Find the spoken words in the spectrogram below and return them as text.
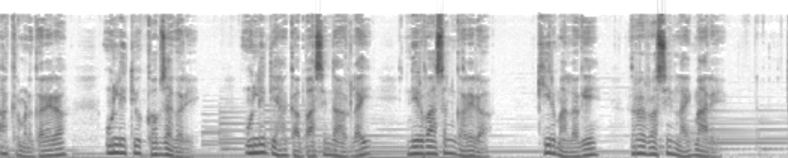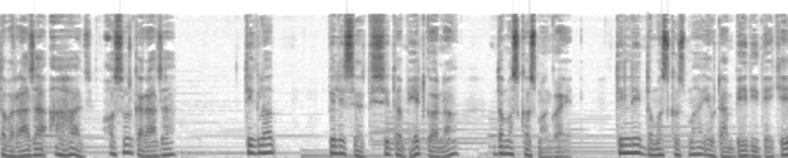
आक्रमण गरेर उनले त्यो कब्जा गरे। उनले त्यहाँका बासिन्दाहरूलाई निर्वासन गरेर किरमा लगे र रसिनलाई मारे। तब राजा आहाज असुरका राजा तिग्लत पेलेसेरसित भेट गर्न दमस्कसमा गए। तिनले दमस्कसमा एउटा वेदी देखे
